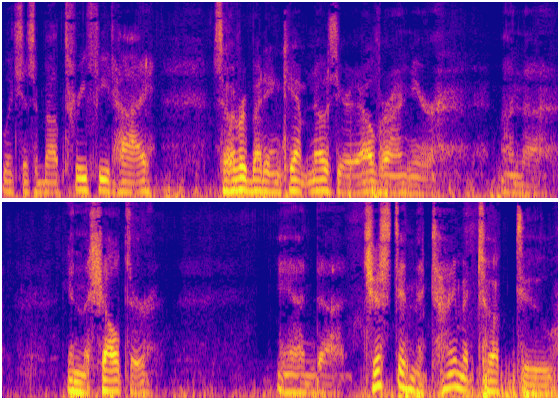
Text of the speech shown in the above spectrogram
which is about three feet high. So everybody in camp knows you're over on your on the in the shelter. And uh, just in the time it took to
